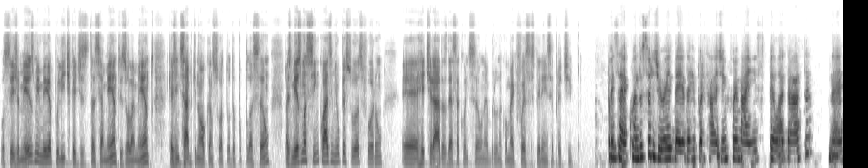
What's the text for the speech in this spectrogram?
ou seja, mesmo em meio à política de distanciamento, isolamento, que a gente sabe que não alcançou a toda a população, mas mesmo assim, quase mil pessoas foram é, retiradas dessa condição, né, Bruna? Como é que foi essa experiência para ti? Pois é, quando surgiu a ideia da reportagem foi mais pela data né,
